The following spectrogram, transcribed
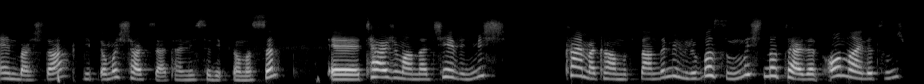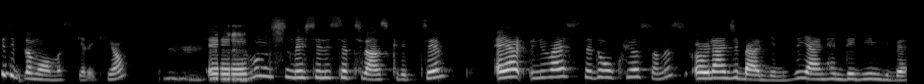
en başta. Diploma şart zaten lise diploması. Ee, tercümandan çevrilmiş, kaymakamlıktan da mührü basılmış, noterden onaylatılmış bir diploma olması gerekiyor. Ee, bunun dışında işte lise transkripti. Eğer üniversitede okuyorsanız öğrenci belgenizi yani hani dediğim gibi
